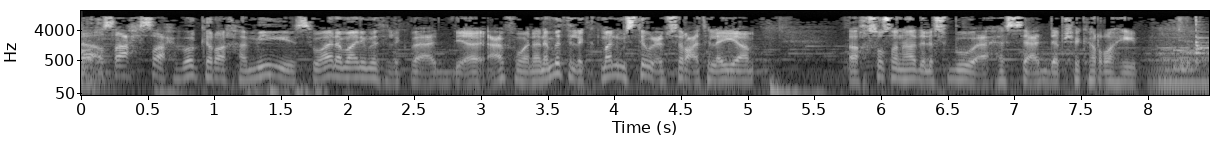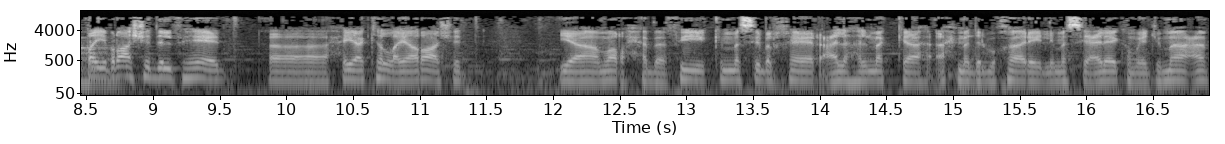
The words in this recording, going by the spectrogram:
لا صح صح بكرة خميس وأنا ماني مثلك بعد عفوا أنا مثلك ماني مستوعب سرعة الأيام. خصوصا هذا الأسبوع أحس عدى بشكل رهيب. طيب راشد الفهيد آه، حياك الله يا راشد. يا مرحبا فيك. مسي بالخير على هالمكة أحمد البخاري اللي مسي عليكم يا جماعة.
